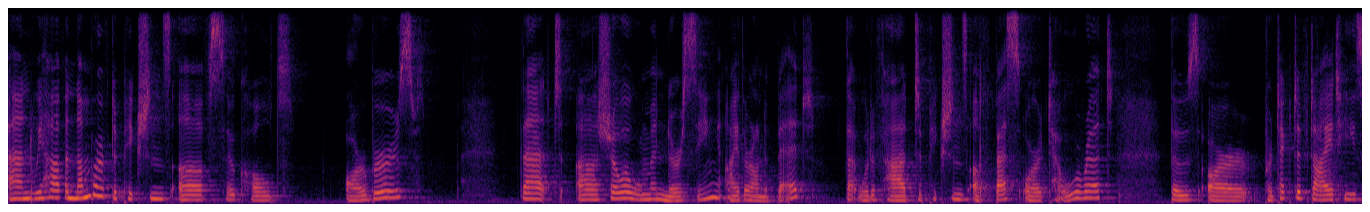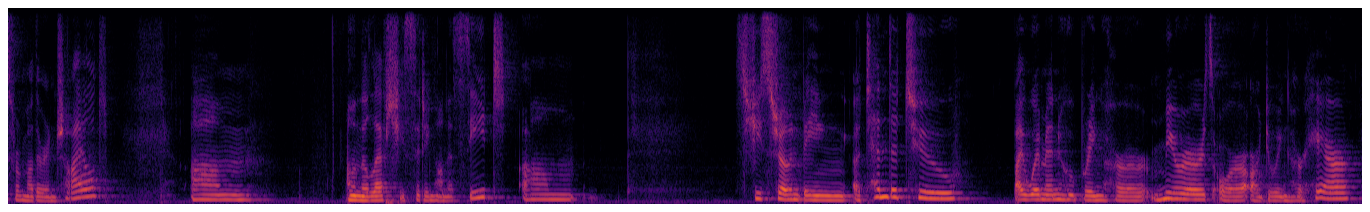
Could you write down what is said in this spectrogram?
And we have a number of depictions of so called arbors that uh, show a woman nursing either on a bed that would have had depictions of Bes or Tauret. Those are protective deities for mother and child. Um, on the left, she's sitting on a seat. Um, She's shown being attended to by women who bring her mirrors or are doing her hair.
